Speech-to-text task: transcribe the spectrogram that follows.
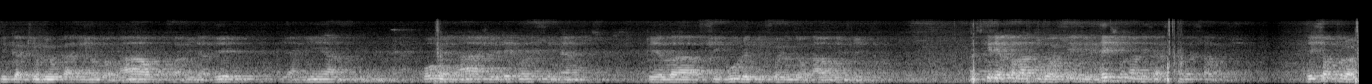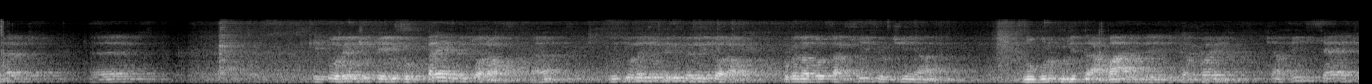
fica aqui o meu carinho ao Donaldo, a família dele e a minha homenagem e reconhecimento pela figura que foi o Donaldo Henrique. Mas queria falar com vocês de regionalização da saúde. Esse é um projeto é, que durante o período pré-eleitoral, né, e durante o período eleitoral, o governador Tarcísio tinha, no grupo de trabalho dele de campanha, tinha 27,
